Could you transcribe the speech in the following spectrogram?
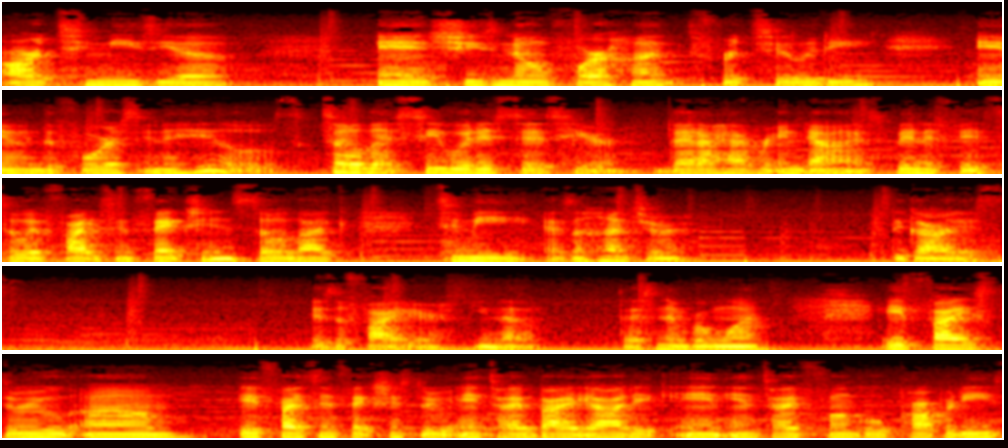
artemisia and she's known for hunt fertility in the forest and the hills so let's see what it says here that i have written down as benefits so it fights infections so like to me as a hunter the goddess is a fighter, you know. That's number one. It fights through um, it fights infections through antibiotic and antifungal properties.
